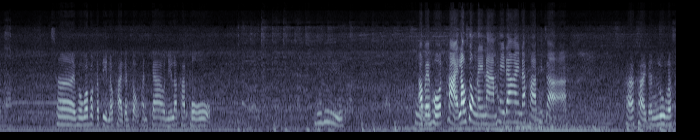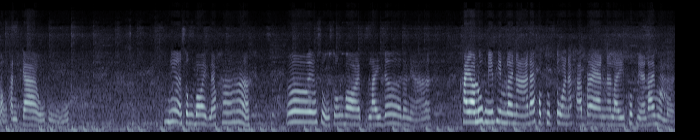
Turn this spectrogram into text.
นเนาะ ใช่ เพราะว่าปกติเราขายกัน 2,900วันนี้ราคาโปรดูดิสวยๆเอาไปโพสต์ขายเราส่งในน้ำให้ได้นะคะพี่จ๋าค้าขายกันลูกละ2,900โอ้โห เนี่ยทรงบอยอีกแล้วค่ะ เออยังสูงทรงบอยไรเดอร์ตัวเนี้ย ใครเอาลูกนี้พิมพ์เลยนะ ได้ครบทุกตัวนะคะ แบรนด์อะไรพวกเนี้ยได้หมดเลย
